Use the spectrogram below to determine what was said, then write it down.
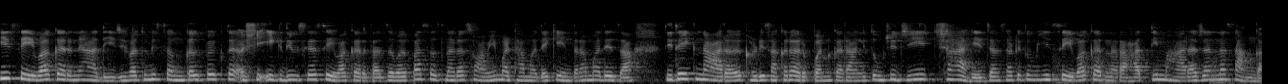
ही सेवा करण्याआधी जेव्हा तुम्ही संकल्पयुक्त अशी एक दिवसीय सेवा करता जवळपास असणाऱ्या स्वामी मठामध्ये केंद्रामध्ये जा. तिथे एक नारळ खडीसाखर अर्पण करा आणि तुमची जी इच्छा आहे ज्यासाठी तुम्ही ही सेवा करणार आहात ती महाराजांना सांगा.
